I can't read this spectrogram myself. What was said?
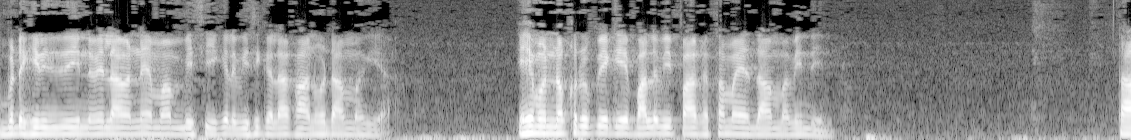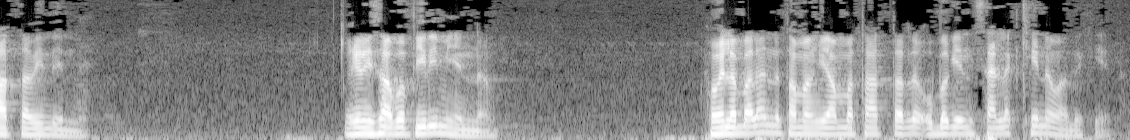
උඹට කිරි දෙන්න වෙලාවක් නැහැ මම බිසී කියලා විසි කළා කානුවට අම්මා ගියා. එහෙම නොකරපු එකේ ඵල විපාක තමයි දාම්ම විඳින්නේ. තාත්තා විඳින්නේ. ඒ නිසා ඔබ පිරිමියෙන් නම් හොයලා බලන්න තමන්ගේ අම්මා තාත්තට ඔබගෙන් සැලකෙනවද කියලා.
